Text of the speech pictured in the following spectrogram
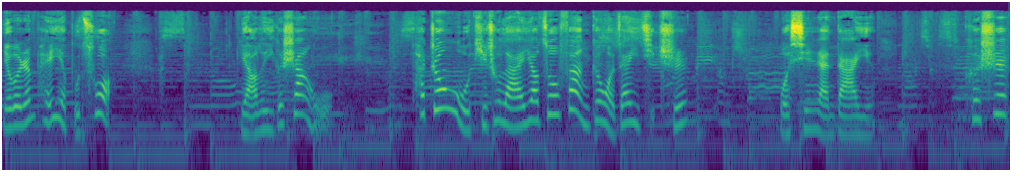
有个人陪也不错。聊了一个上午，他中午提出来要做饭跟我在一起吃，我欣然答应。可是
